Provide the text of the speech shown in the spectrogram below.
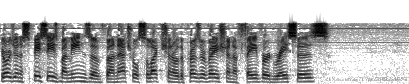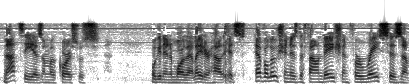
the origin of species by means of uh, natural selection or the preservation of favored races? Nazism, of course, was, we'll get into more of that later, how its evolution is the foundation for racism.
